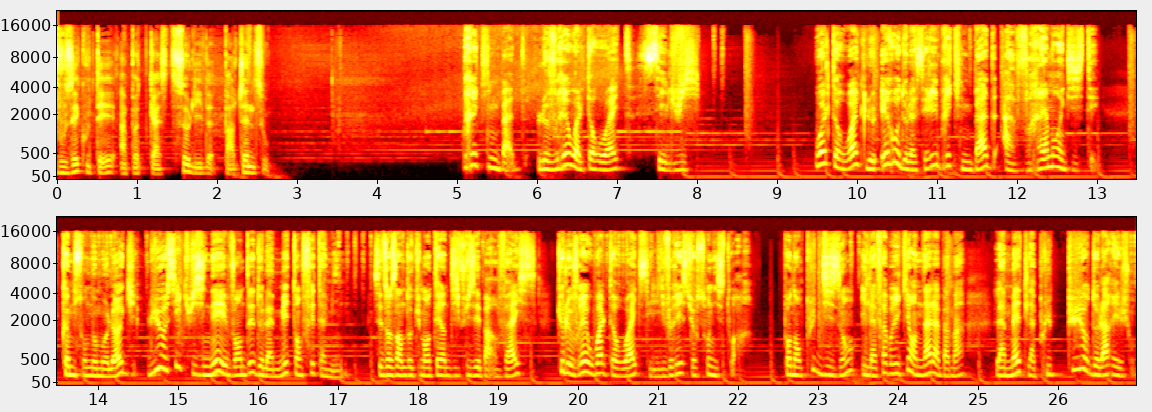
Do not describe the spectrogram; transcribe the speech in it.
Vous écoutez un podcast solide par Jensu. Breaking Bad, le vrai Walter White, c'est lui. Walter White, le héros de la série Breaking Bad, a vraiment existé. Comme son homologue, lui aussi cuisinait et vendait de la méthamphétamine. C'est dans un documentaire diffusé par Vice que le vrai Walter White s'est livré sur son histoire. Pendant plus de dix ans, il a fabriqué en Alabama la meth la plus pure de la région.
